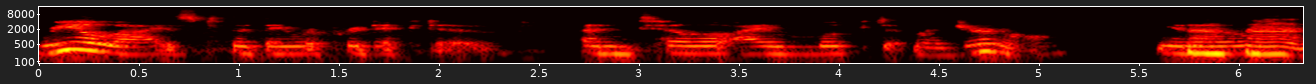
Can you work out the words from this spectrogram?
realized that they were predictive until I looked at my journal, you know. Mm-hmm.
